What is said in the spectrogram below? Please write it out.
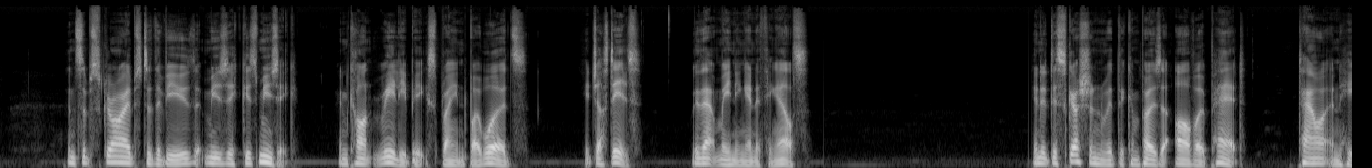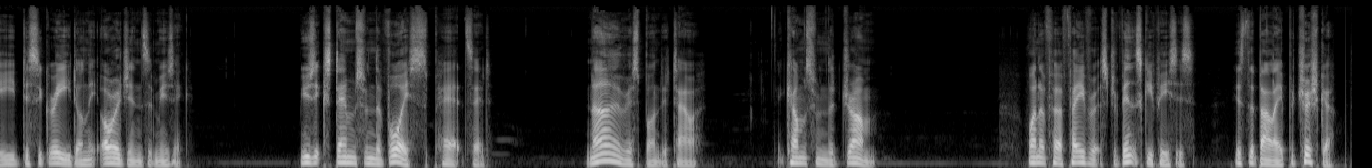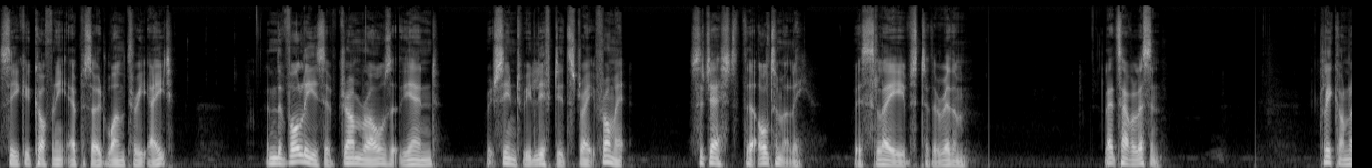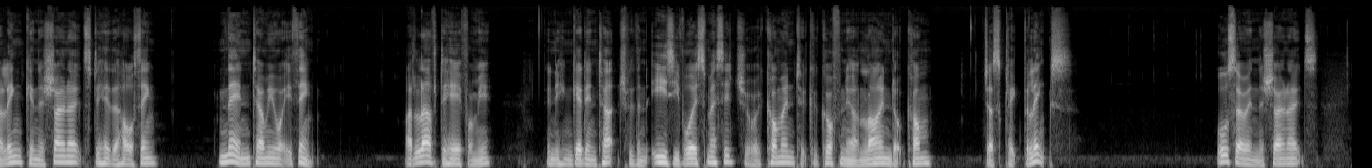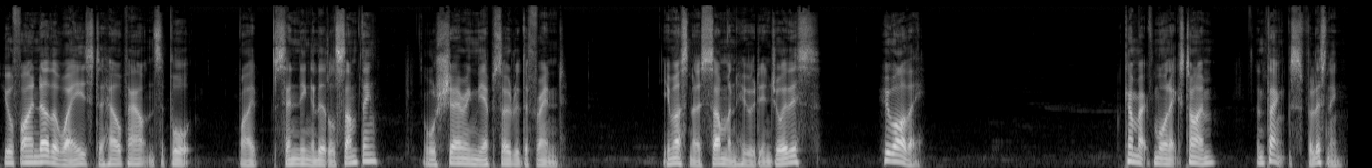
and subscribes to the view that music is music and can't really be explained by words. It just is, without meaning anything else. In a discussion with the composer Arvo Pärt, Tower and he disagreed on the origins of music. Music stems from the voice, Pärt said. No, responded Tower. It comes from the drum. One of her favourite Stravinsky pieces is the ballet Petrushka, see Cacophony episode 138, and the volleys of drum rolls at the end, which seem to be lifted straight from it, suggest that ultimately we're slaves to the rhythm. Let's have a listen. Click on a link in the show notes to hear the whole thing, And then tell me what you think. I'd love to hear from you, and you can get in touch with an easy voice message or a comment at cacophonyonline.com. Just click the links. Also, in the show notes, you'll find other ways to help out and support by sending a little something or sharing the episode with a friend. You must know someone who would enjoy this. Who are they? Come back for more next time, and thanks for listening.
